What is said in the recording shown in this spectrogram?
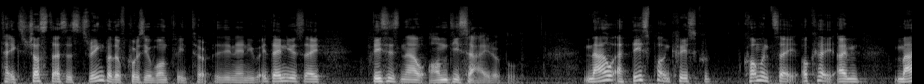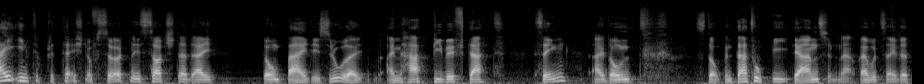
take just as a string, but of course you want to interpret it in any way. Then you say, this is now undesirable. Now at this point, Chris could come and say, okay, I'm, my interpretation of certain is such that I don't buy this rule. I, I'm happy with that thing. I don't stop. And that would be the answer now. I would say that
